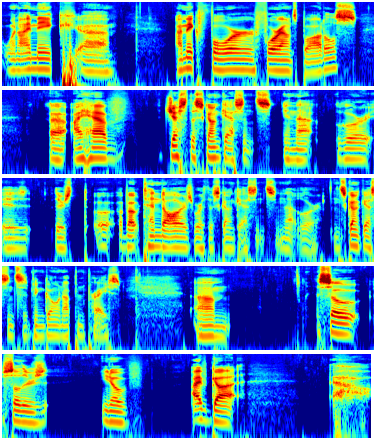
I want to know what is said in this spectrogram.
when I make uh, I make four four ounce bottles, uh, I have just the skunk essence in that lure is there's uh, about ten dollars worth of skunk essence in that lure, and skunk essence has been going up in price. Um, so so there's, you know, I've got. Oh,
